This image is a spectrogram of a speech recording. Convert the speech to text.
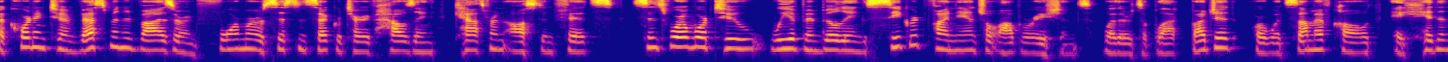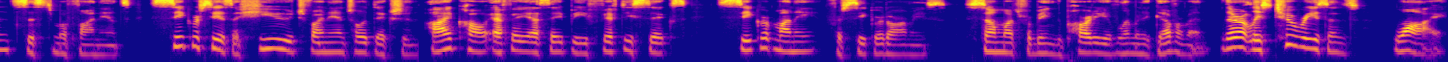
According to investment advisor and former Assistant Secretary of Housing Catherine Austin Fitts, since World War II, we have been building secret financial operations, whether it's a black budget or what some have called a hidden system of finance. Secrecy is a huge financial addiction. I call FASAB 56 secret money for secret armies. So much for being the party of limited government. There are at least two reasons why?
